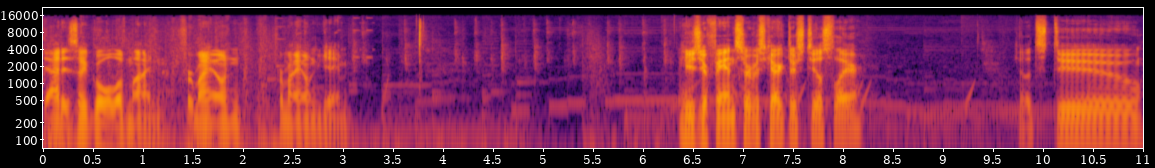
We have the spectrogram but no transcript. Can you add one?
That is a goal of mine for my own for my own game. Here's your fan service character, Steel Slayer. Okay, let's do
